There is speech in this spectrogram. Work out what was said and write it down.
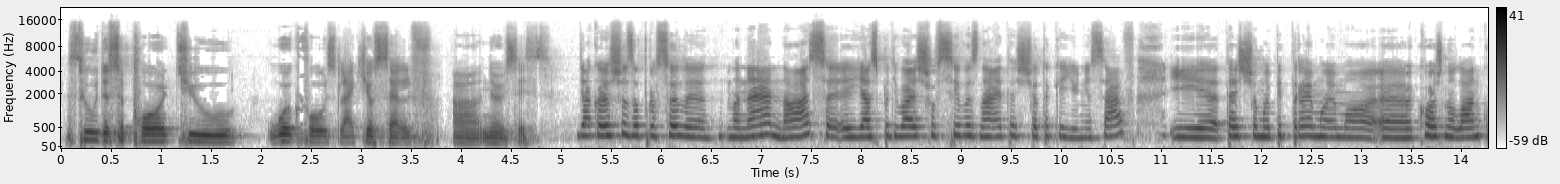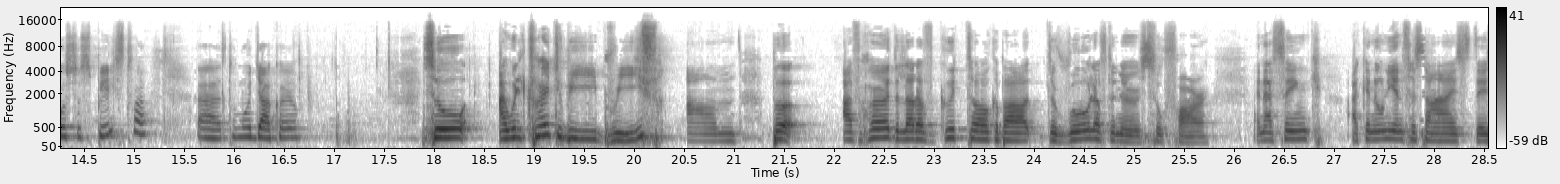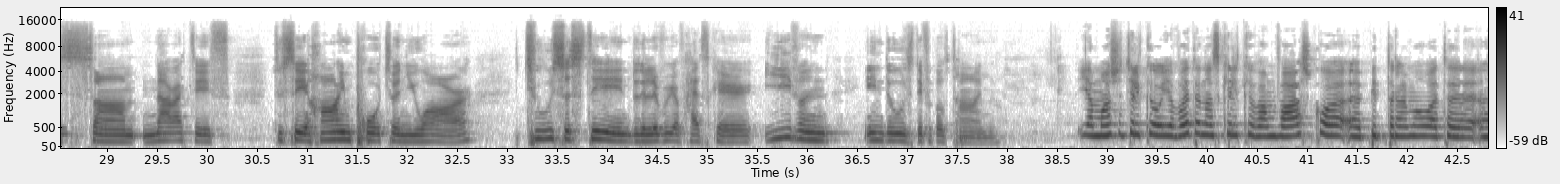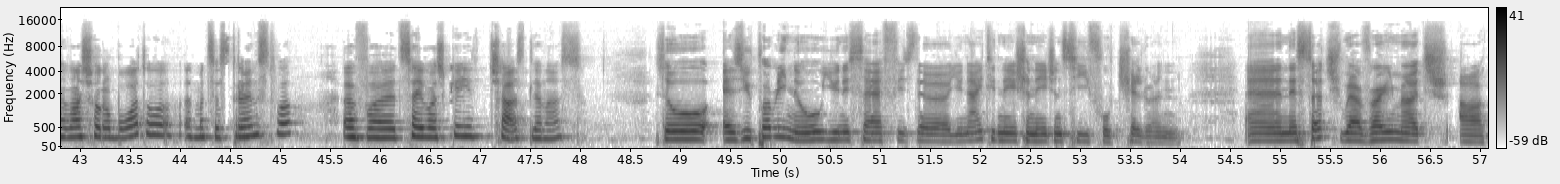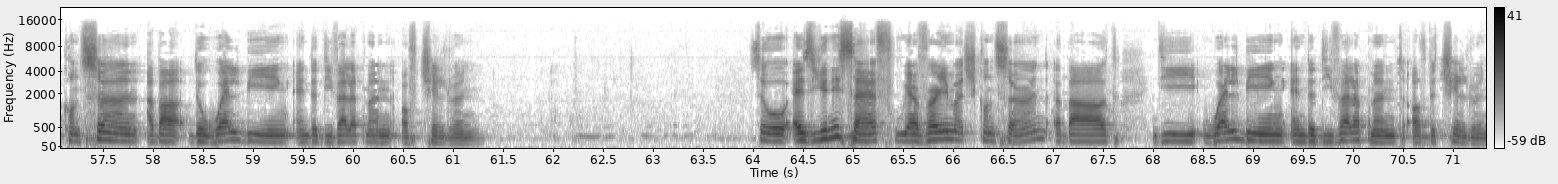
through the support to workforce like yourself, uh, nurses. Дякую, що запросили мене, нас. Е, Я сподіваюся, що всі ви знаєте, що таке ЮНІСЕФ, і те, що ми підтримуємо е, кожну ланку суспільства. Е, Тому дякую. So I will try to be brief, um, but I've heard a lot of good talk about the role of the nurse so far, and I think I can only emphasize this um, narrative to say how important you are to sustain the delivery of healthcare even in those difficult times. Я можу тільки уявити, наскільки вам важко е, підтримувати е, вашу роботу, е, медсестринство е, в цей важкий час для нас. So, as you probably know, UNICEF is the United Nations Agency for Children. And as such, we are very much uh, concerned about the well being and the development of children. So, as UNICEF, we are very much concerned about the well being and the development of the children.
